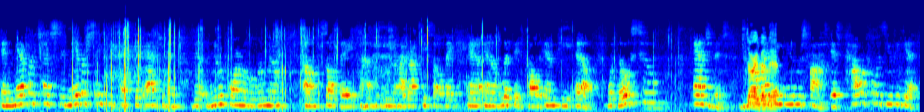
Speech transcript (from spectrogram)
and never tested, never safety tested adjuvant, the new form of aluminum um, sulfate, aluminum hydroxysulfate, and a, and a lipid called MPL. With those two adjuvants Sorry about that. immune response, as powerful as you can get.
